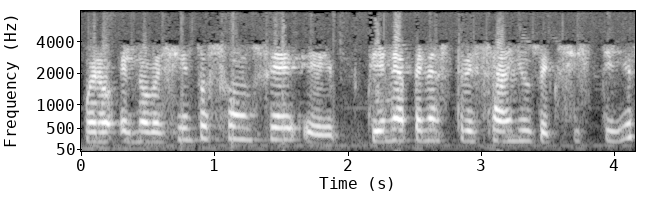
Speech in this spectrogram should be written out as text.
bueno, el 911 eh, tiene apenas tres años de existir,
